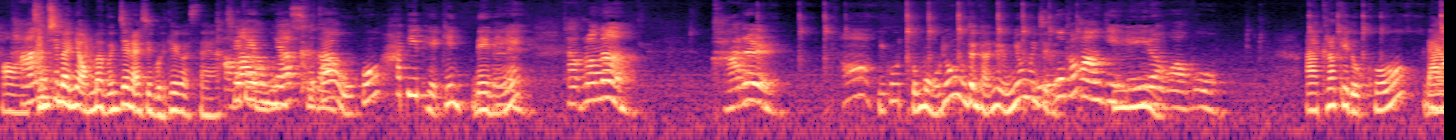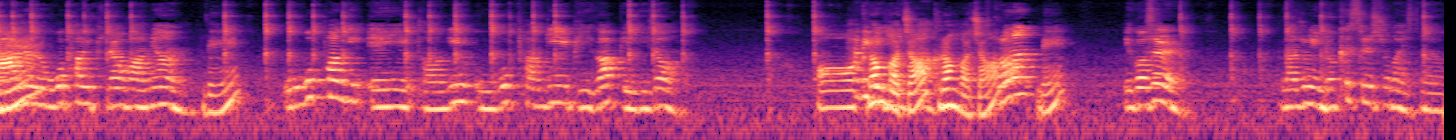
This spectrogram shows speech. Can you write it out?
어, 단- 잠시만요. 엄마 문제를 아직 못 읽었어요. 가가 최대 나보다 공약 크다. 수가 5고 합이 100인. 네네. 자 그러면 가를 헉, 이거 너무 어려운 문제 나는 응용 5 문제부터. 곱하기 음. A라고 하고 아, 그렇게 놓고 나를 나는 5 곱하기 B라고 하면 네. 5 곱하기 A 더하기 5 곱하기 B가 100이죠. 어, 합이 그런 되니까. 거죠. 그런 거죠. 그러면 네. 이것을 나중에 이렇게 쓸 수가 있어요.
